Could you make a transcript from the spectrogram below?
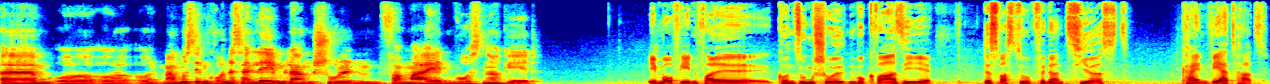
Ähm, und, und man muss im Grunde sein Leben lang Schulden vermeiden, wo es nur geht. Eben auf jeden Fall Konsumschulden, wo quasi das, was du finanzierst, keinen Wert hat.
